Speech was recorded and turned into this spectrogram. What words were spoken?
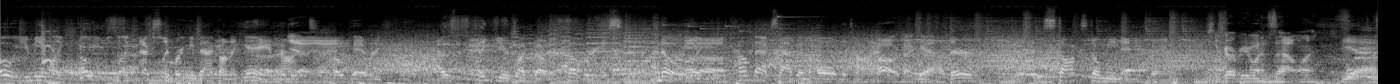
Oh, you mean like oh, you mean like actually bringing back on a game? Not, Yeah, yeah, yeah. Okay, re- I was thinking you were talking about recoveries. No, like Uh, comebacks happen all the time. Oh, okay, Yeah, they're stocks don't mean anything. So Kirby wins that one. Yeah,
